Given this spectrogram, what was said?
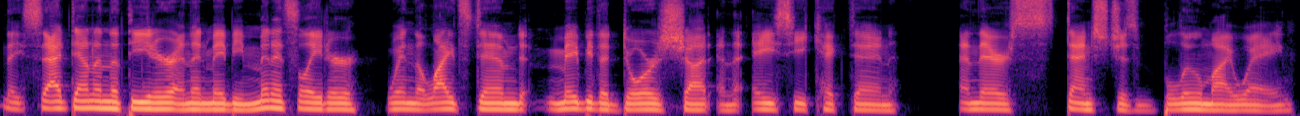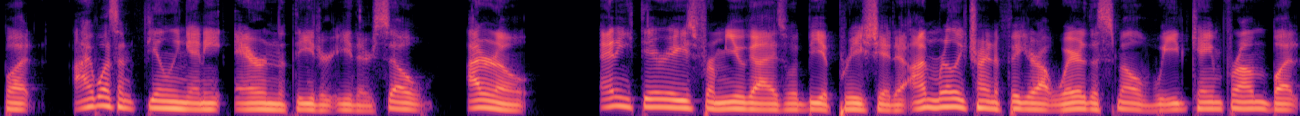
They sat down in the theater, and then maybe minutes later, when the lights dimmed, maybe the doors shut and the AC kicked in, and their stench just blew my way. But I wasn't feeling any air in the theater either. So I don't know any theories from you guys would be appreciated. I'm really trying to figure out where the smell of weed came from, but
